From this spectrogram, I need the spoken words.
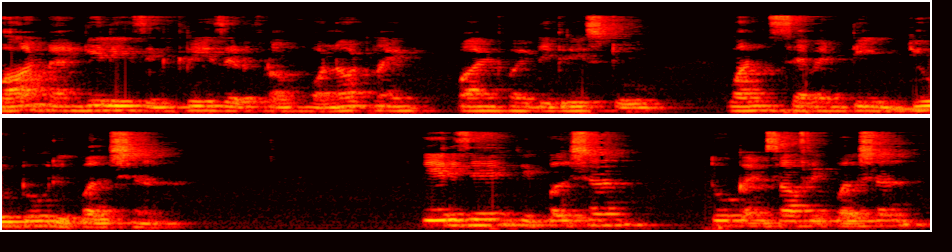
bond angle is increased from 109.5 degrees to 117 due to repulsion. There is a repulsion, two kinds of repulsion.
